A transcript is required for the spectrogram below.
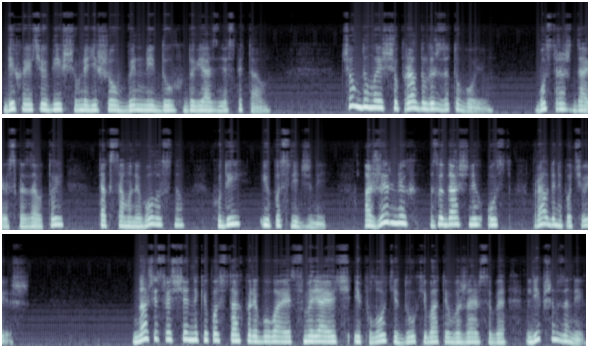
дихаючи в бік, щоб не дійшов винний дух до в'язня, спитав Чом думаєш, що правда лиш за тобою? Бо страждаю, сказав той, так само неголосно, худий і упосліджений, а жирних зледашних уст правди не почуєш. Наші священники в постах перебувають, смиряють і плоті, дух, хіба ти вважаєш себе ліпшим за них?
